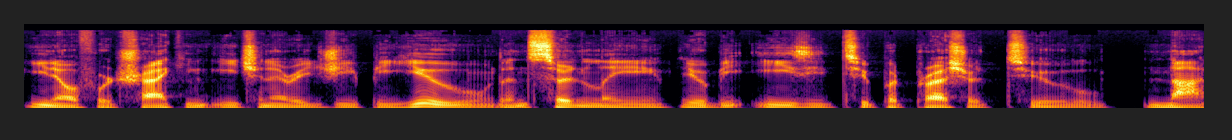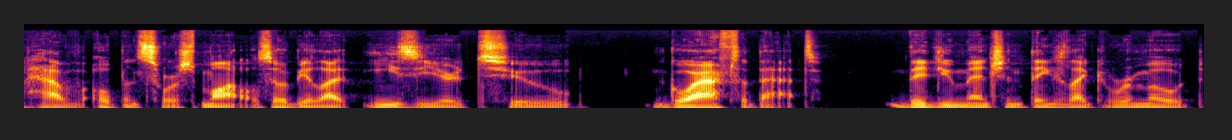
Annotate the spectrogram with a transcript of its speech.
You know, if we're tracking each and every GPU, then certainly it would be easy to put pressure to not have open source models. It would be a lot easier to go after that. They do mention things like remote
